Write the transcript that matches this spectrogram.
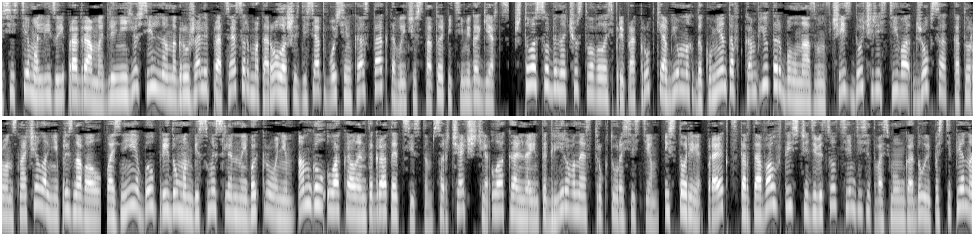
система Лиза и программы для нее сильно нагружали процессор Motorola 68K с тактовой частотой 5 МГц. Что особенно чувствовалось при прокрутке объемных документов, компьютер был назван в честь дочери Стива Джобса, которую он сначала не признавал. Позднее был придуман бессмысленный бэкроним Angle Local Integrated System, SRCHTR, локальная интегрированная структура систем. История. Проект стартовал в 1978 году и постепенно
